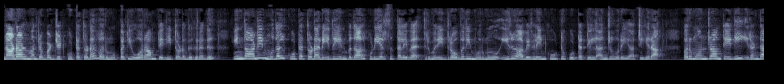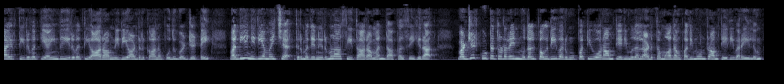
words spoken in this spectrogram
நாடாளுமன்ற பட்ஜெட் கூட்டத்தொடர் வரும் முப்பத்தி ஓராம் தேதி தொடங்குகிறது. இந்த ஆண்டின் முதல் கூட்டத்தொடர் இது என்பதால் குடியரசுத் தலைவர் திருமதி திரௌபதி முர்மு இரு அவைகளின் கூட்டுக் கூட்டத்தில் அன்று உரையாற்றுகிறார். வரும் ஒன்றாம் தேதி இரண்டாயிரத்தி இருபத்தி ஐந்து இருபத்தி ஆறாம் நிதியாண்டிற்கான பொது பட்ஜெட்டை மத்திய நிதியமைச்சர் திருமதி நிர்மலா சீதாராமன் தாக்கல் செய்கிறார். பட்ஜெட் கூட்டத்தொடரின் முதல் பகுதி வரும் முப்பத்தி ஓராம் தேதி முதல் அடுத்த மாதம் பதிமூன்றாம் தேதி வரையிலும்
